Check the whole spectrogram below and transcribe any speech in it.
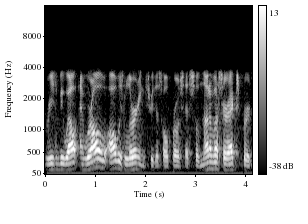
reasonably well, and we're all always learning through this whole process. So none of us are experts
